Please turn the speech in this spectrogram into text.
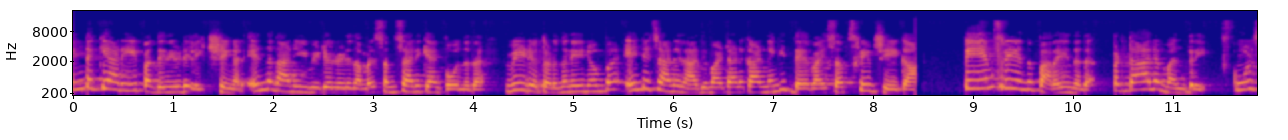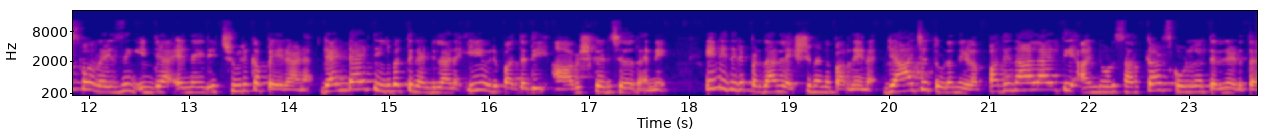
എന്തൊക്കെയാണ് ഈ പദ്ധതിയുടെ ലക്ഷ്യങ്ങൾ? എന്നതാണ് ഈ വീഡിയോയിലൂടെ നമ്മൾ സംസാരിക്കാൻ പോകുന്നത്. വീഡിയോ തുടങ്ങുന്നതിന് മുമ്പ് എന്റെ ചാനൽ ആദ്യമായിട്ടാണ് കാണുന്നതെങ്കിൽ ദയവായി സബ്സ്ക്രൈബ് ചെയ്യുക. ശ്രീ എന്ന് പറയുന്നത് പ്രധാനമന്ത്രി. സ്കൂൾസ് ഫോർ റൈസിംഗ് ഇന്ത്യ എന്നതിന്റെ ചുരുക്ക പേരാണ് രണ്ടായിരത്തി ഇരുപത്തിരണ്ടിലാണ് ഈ ഒരു പദ്ധതി ആവിഷ്കരിച്ചത് തന്നെ. ഇനി ഇതിന്റെ പ്രധാന ലക്ഷ്യം എന്ന് പറഞ്ഞതിന് രാജ്യത്തുടനീളം പതിനാലായിരത്തി അഞ്ഞൂറ് സർക്കാർ സ്കൂളുകൾ തിരഞ്ഞെടുത്ത്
